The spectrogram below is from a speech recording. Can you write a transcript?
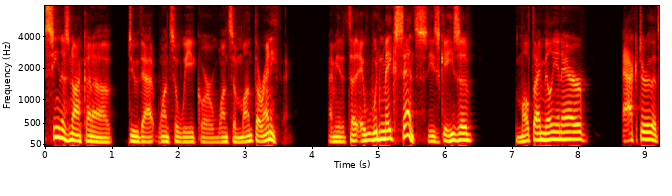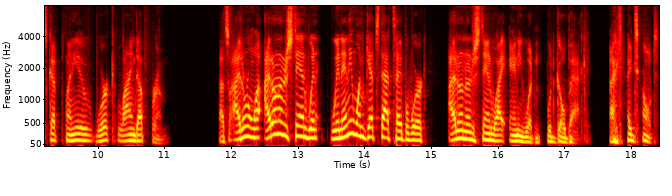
Cena's not gonna do that once a week or once a month or anything. I mean, it's a, it wouldn't make sense. He's he's a multimillionaire actor that's got plenty of work lined up for him. That's I don't know what I don't understand when when anyone gets that type of work. I don't understand why anyone would go back. I, I don't.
